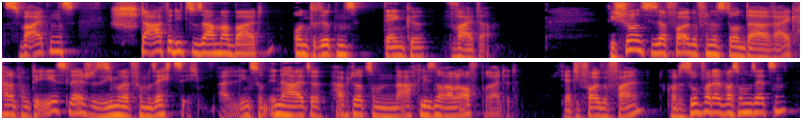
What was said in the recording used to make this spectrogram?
Zweitens, starte die Zusammenarbeit. Und drittens, denke weiter. Die Shownotes dieser Folge findest du unter reikane.de slash 765. Alle Links und Inhalte habe ich dort zum Nachlesen noch einmal aufbereitet. Dir hat die Folge gefallen? Du konntest sofort etwas umsetzen?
